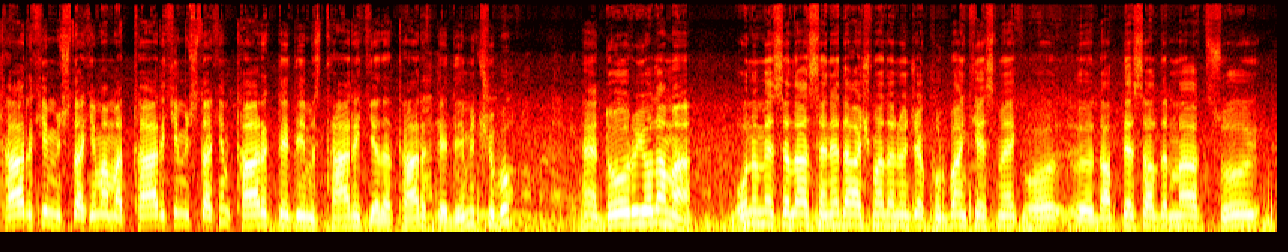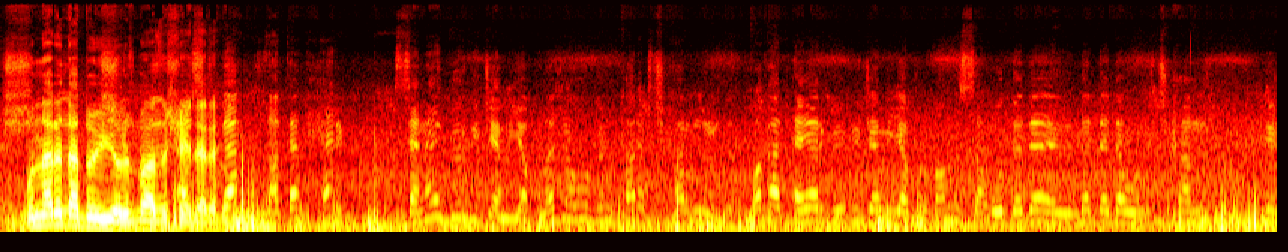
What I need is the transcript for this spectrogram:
Tarık-ı müstakim ama Tarık-ı müstakim Tarık dediğimiz Tarık ya da Tarık Yani dediğimiz çubuk. He doğru yol ama onu mesela senede aşmadan önce kurban kesmek, o e, abdest aldırmak, su bunları da duyuyoruz Şimdi bazı şeyleri. Zaten her sene görgü cemi yapılacak. O gün tarih çıkarılırdı. Fakat eğer görgü cemi yapılmamışsa o dede evinde dede onu çıkarır. Bir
